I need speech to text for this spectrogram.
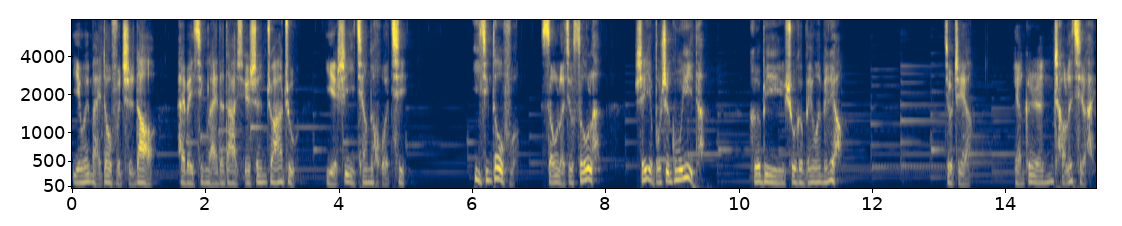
因为买豆腐迟到，还被新来的大学生抓住。也是一腔的火气，一斤豆腐馊了就馊了，谁也不是故意的，何必说个没完没了？就这样，两个人吵了起来。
